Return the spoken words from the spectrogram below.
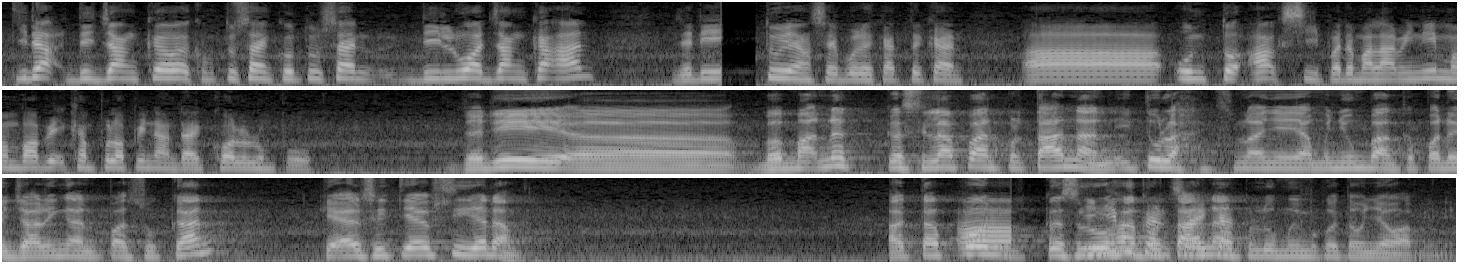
tidak dijangka keputusan-keputusan di luar jangkaan. Jadi itu yang saya boleh katakan uh, untuk aksi pada malam ini membabitkan Pulau Pinang dan Kuala Lumpur Jadi uh, bermakna kesilapan pertahanan itulah sebenarnya yang menyumbang kepada jaringan pasukan KL City FC Adam. Ataupun Ah, keseluruhan pertahanan kat- perlu memikul tanggungjawab ini.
